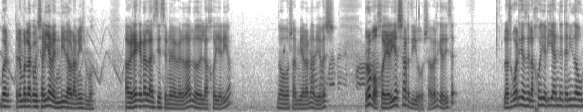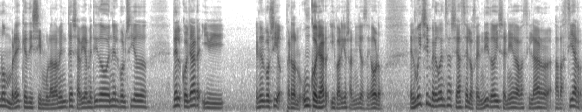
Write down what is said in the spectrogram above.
Bueno, tenemos la comisaría vendida ahora mismo. A ver, ¿eh? que eran las 19, ¿verdad? Lo de la joyería. No vamos a enviar a nadie, ¿ves? Robo, joyería Sardius. A ver, ¿qué dice? Los guardias de la joyería han detenido a un hombre que disimuladamente se había metido en el bolsillo del collar y... En el bolsillo, perdón, un collar y varios anillos de oro. El muy sinvergüenza se hace el ofendido y se niega a vacilar, a vaciar,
